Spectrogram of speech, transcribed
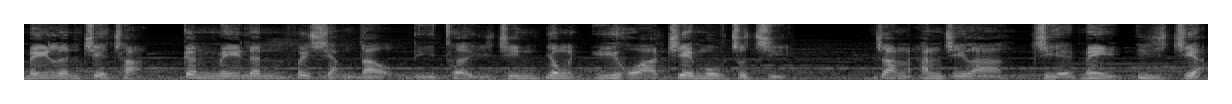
没人接洽，更没人会想到李特已经用移花接木之计，让安吉拉姐妹御嫁。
